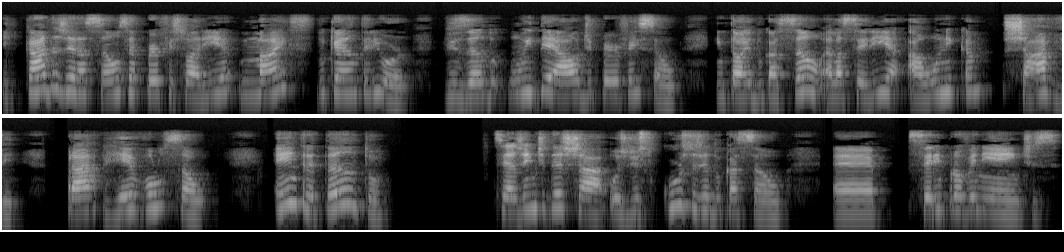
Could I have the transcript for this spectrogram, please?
E cada geração se aperfeiçoaria mais do que a anterior, visando um ideal de perfeição. Então a educação, ela seria a única chave para revolução. Entretanto, se a gente deixar os discursos de educação é, serem provenientes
